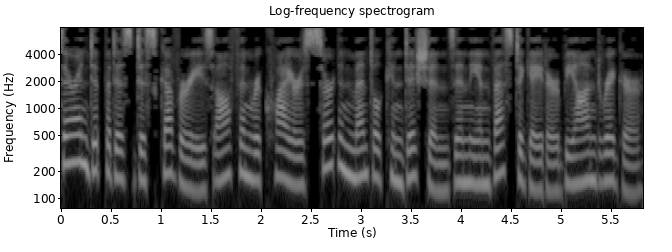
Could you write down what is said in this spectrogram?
Serendipitous discoveries often requires certain mental conditions in the investigator beyond rigor.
